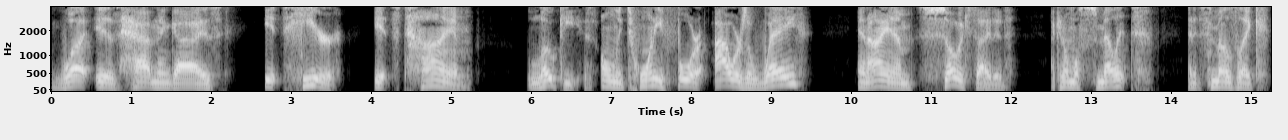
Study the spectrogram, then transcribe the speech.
What is happening, guys? It's here. It's time. Loki is only 24 hours away, and I am so excited. I can almost smell it, and it smells like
